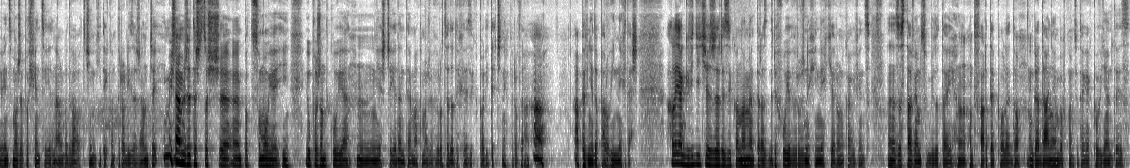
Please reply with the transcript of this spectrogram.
więc może poświęcę jeden albo dwa odcinki tej kontroli zarządczej. I myślałem, że też coś e, podsumuję i, i uporządkuję mm, jeszcze jeden temat. Może wrócę do tych ryzyk politycznych, prawda? A, a pewnie do paru innych też. Ale jak widzicie, że ryzykonomia teraz dryfuje w różnych innych kierunkach, więc e, zostawiam sobie tutaj e, otwarte pole do gadania, bo w końcu, tak jak powiedziałem, to jest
